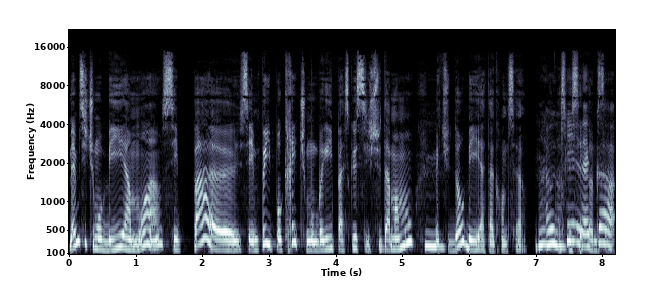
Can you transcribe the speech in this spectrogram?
même si tu m'obéis à moi, hein, c'est pas euh, c'est un peu hypocrite. Tu m'obéis parce que si je suis ta maman, mais tu dois obéir à ta grande sœur. Ah, ok c'est d'accord.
